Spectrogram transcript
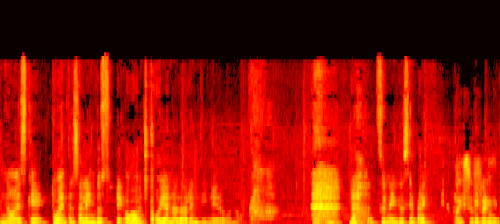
no es que tú entres a la industria, oh, ya voy a nadar en dinero, no. No, es una industria para que tú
